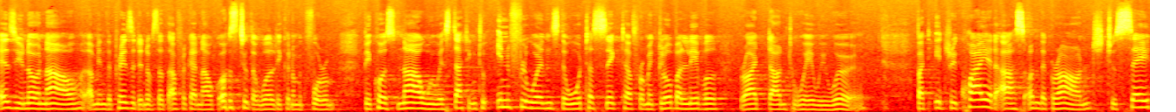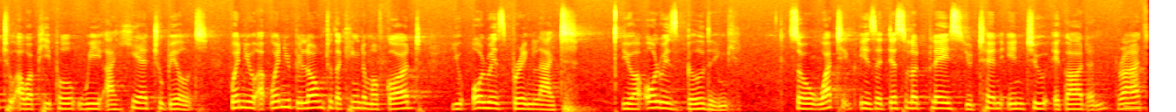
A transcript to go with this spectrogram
As you know now, I mean, the president of South Africa now goes to the World Economic Forum because now we were starting to influence the water sector from a global level right down to where we were. But it required us on the ground to say to our people, we are here to build. When you, are- when you belong to the kingdom of God, you always bring light. You are always building. So, what is a desolate place, you turn into a garden, right?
